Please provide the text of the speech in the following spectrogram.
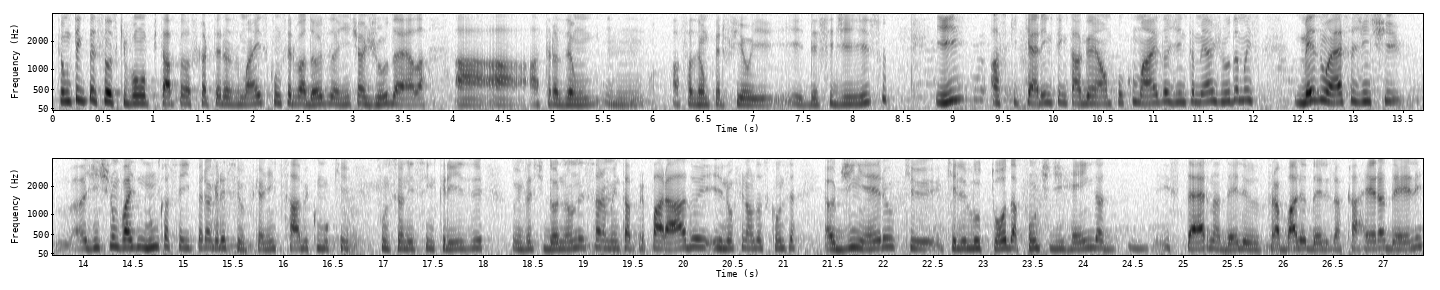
Então tem pessoas que vão optar pelas carteiras mais conservadoras, a gente ajuda ela a, a, a trazer um, um, a fazer um perfil e, e, decidir isso. E as que querem tentar ganhar um pouco mais, a gente também ajuda, mas mesmo essa a gente, a gente não vai nunca ser hiper agressivo, porque a gente sabe como que funciona isso em crise, o investidor não necessariamente está preparado e, e, no final das contas é o dinheiro que, que ele lutou da fonte de renda externa dele, do trabalho dele, da carreira dele,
